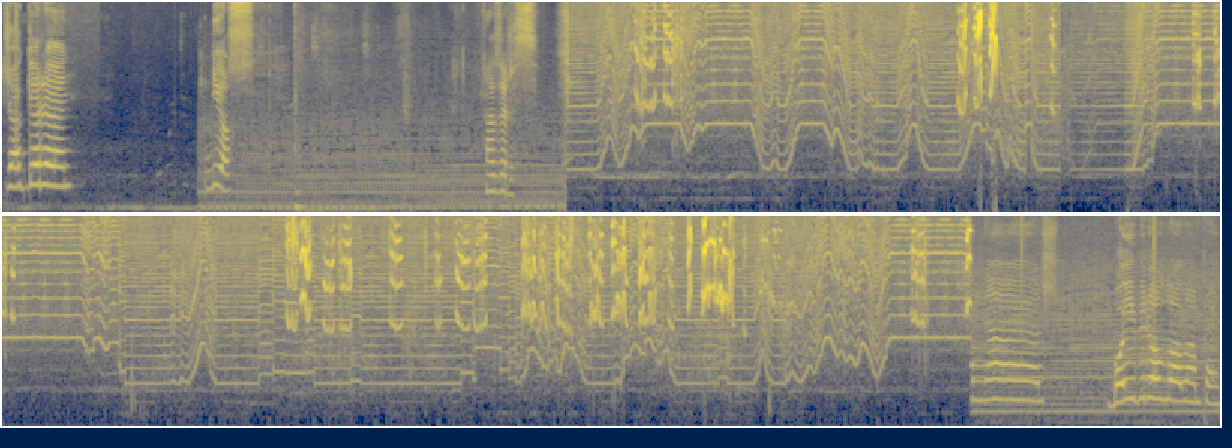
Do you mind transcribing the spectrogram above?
Çok görün. Gidiyoruz. Hazırız. Penguenler. Boyu 1.50 olan peng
